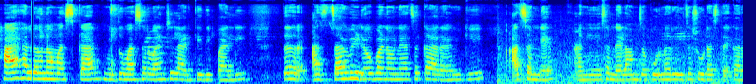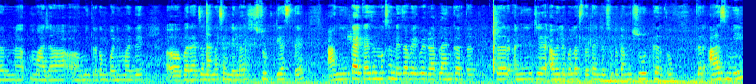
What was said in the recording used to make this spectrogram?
हाय हॅलो नमस्कार. मी तुम्हा सर्वांची लाडकी दीपाली. तर आजचा व्हिडिओ बनवण्याचं कारण की आज संडे आहे आणि संडेला आमचं पूर्ण रीलचं शूट असते कारण माझ्या मित्र कंपनीमध्ये बऱ्याच जणांना संडेला सुट्टी असते आणि काय काय जण मग संडेचा वेगवेगळा प्लॅन करतात. तर आणि जे अवेलेबल असतात त्यांच्यासोबत आम्ही शूट करतो. तर आज मी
